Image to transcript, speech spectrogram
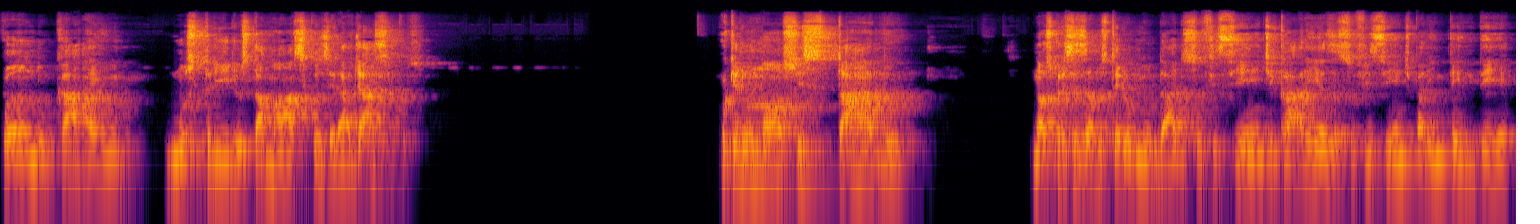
quando caem nos trilhos tamásicos e radiásicos. Porque no nosso estado, nós precisamos ter humildade suficiente, clareza suficiente para entender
